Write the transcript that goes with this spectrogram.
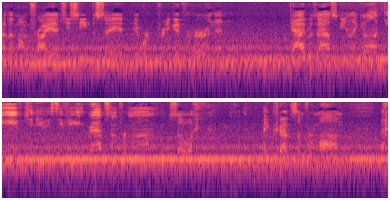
I let mom try it. She seemed to say it, it worked pretty good for her, and then dad was asking like, "Oh, Dave, can you see if you can grab some for mom?" So I, I grabbed some for mom. I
